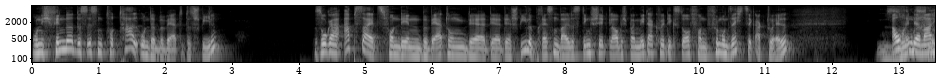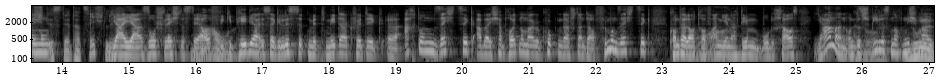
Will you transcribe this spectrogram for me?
und ich finde, das ist ein total unterbewertetes Spiel sogar abseits von den Bewertungen der, der, der Spielepressen, weil das Ding steht, glaube ich, beim Metacritic Store von 65 aktuell. So auch in der Wahrnehmung ist der tatsächlich. Ja, ja, so schlecht ist der. Wow. Auf Wikipedia ist er gelistet mit Metacritic äh, 68, aber ich habe heute noch mal geguckt und da stand er auf 65. Kommt halt auch drauf Boah. an, je nachdem, wo du schaust. Ja, Mann, und also, das Spiel ist noch nicht null. mal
